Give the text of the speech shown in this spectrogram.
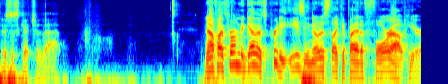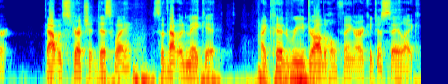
There's a sketch of that. Now if I throw them together, it's pretty easy. Notice like if I had a 4 out here, that would stretch it this way. So that would make it, I could redraw the whole thing, or I could just say like,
